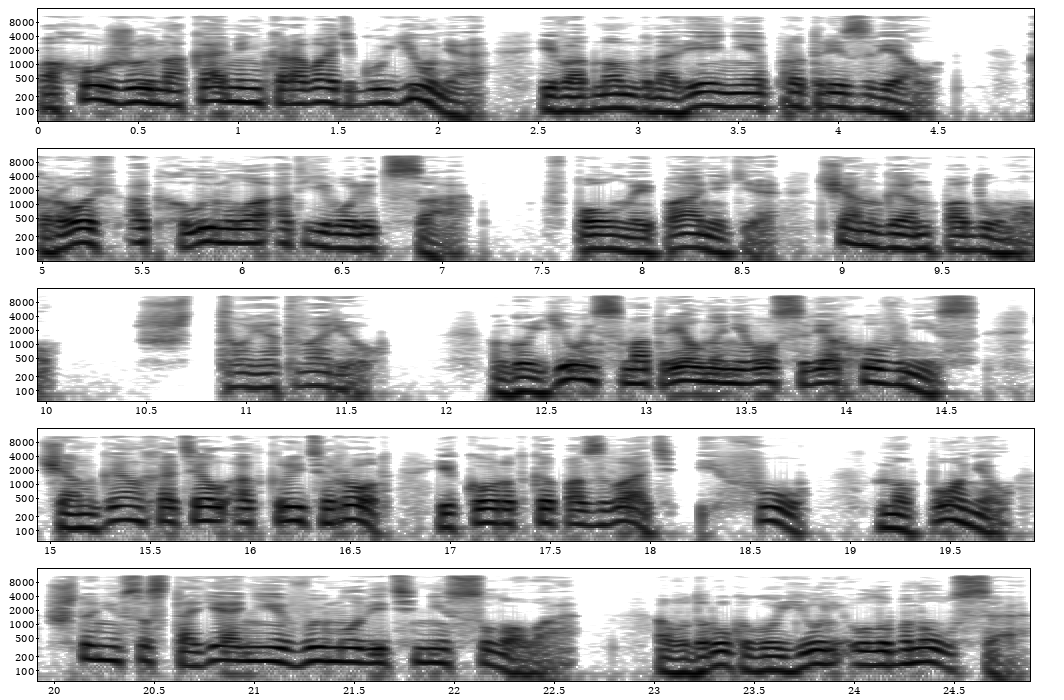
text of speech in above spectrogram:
похожую на камень кровать Гуюня, и в одно мгновение протрезвел. Кровь отхлынула от его лица. В полной панике Чангэн подумал, «Что я творю?» Гуюнь смотрел на него сверху вниз. Чангэн хотел открыть рот и коротко позвать «Ифу», но понял, что не в состоянии вымолвить ни слова. Вдруг Гуюнь улыбнулся.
